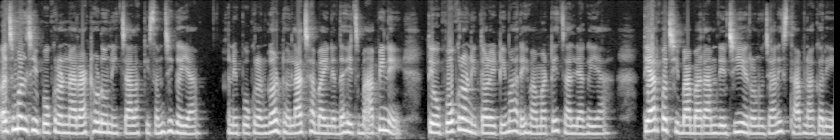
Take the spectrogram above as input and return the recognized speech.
અજમલજી પોખરણના રાઠોડોની ચાલાકી સમજી ગયા અને પોખરણગઢ લાછાબાઈને દહેજમાં આપીને તેઓ પોખરણની તળેટીમાં રહેવા માટે ચાલ્યા ગયા. ત્યાર પછી બાબા રામદેવજીએ રણુજાની સ્થાપના કરી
